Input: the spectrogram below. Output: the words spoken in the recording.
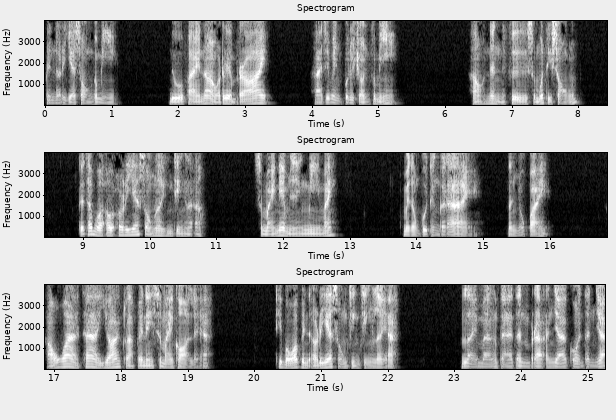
เป็นอริยสงฆ์ก็มี ดูภายนอกเรียบร้อย อาจจะเป็นปุถุชนก็มี เอานั่นคือสมมติสงฆ์แต่ถ้าบอกเอาอริยสงฆ์เลยจริงๆนะเอาสมัยนี้มันยังมีไหมไม่ต้องพูดถึงก็ได้ นั่นยกไว้ เอาว่าถ้าย้อนกลับไปในสมัยก่อนเลยอะ ที่บอกว่าเป็นอริยสงฆ์จริง ๆ เลยอะไหลมาตั้งแต่ท่านพระอัญญาโกณตัญญะ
